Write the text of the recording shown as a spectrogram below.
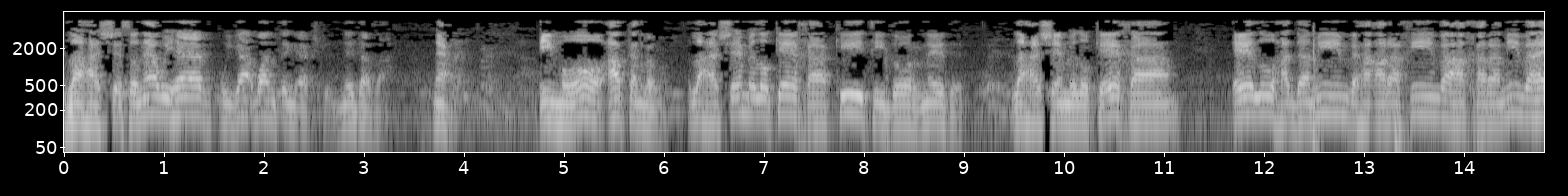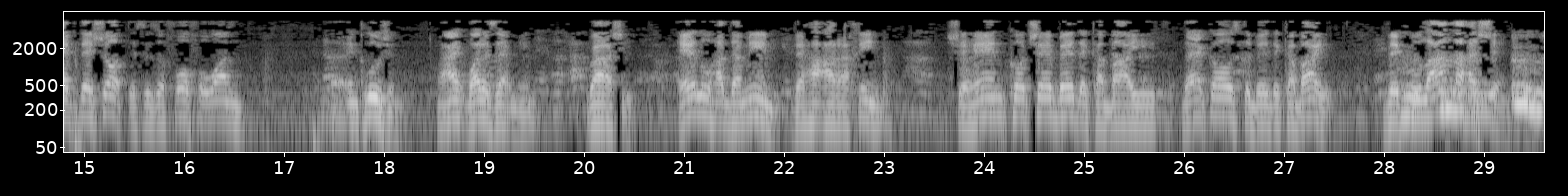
Lahashe. So now we have we got one thing extra. Nedava. Now, imo avkan v'mo. Lahashem elokecha ki tidor neder. Lahashem elokecha elu hadamim v'ha'arachim v'ha'charamim v'ha'ekdeshot. This is a four for one uh, inclusion. Right? What does that mean? Rashi. Elu hadamim v'ha'arachim shehen kodshe bedek habayit. That goes to bedek habayit. V'kulan laHashem.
